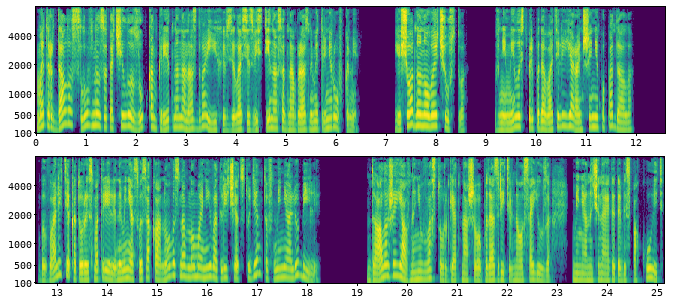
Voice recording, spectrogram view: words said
мэтр Даллас словно заточила зуб конкретно на нас двоих и взялась извести нас однообразными тренировками. Еще одно новое чувство. В немилость преподавателей я раньше не попадала. Бывали те, которые смотрели на меня свысока, но в основном они, в отличие от студентов, меня любили. Дала же явно не в восторге от нашего подозрительного союза. Меня начинает это беспокоить.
